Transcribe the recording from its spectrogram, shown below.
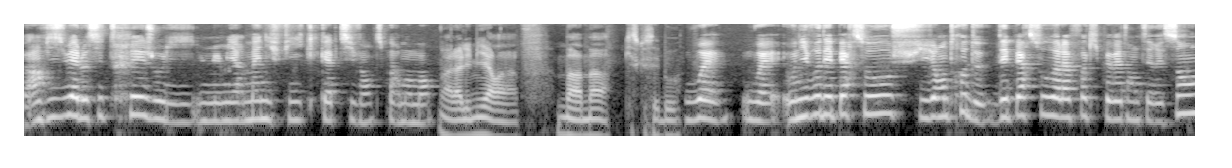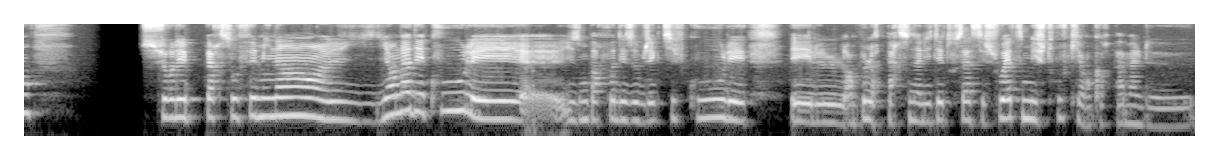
Un visuel aussi très joli, une lumière magnifique, captivante par moments. Ah, la lumière, euh, pff, Mama, qu'est-ce que c'est beau. Ouais, ouais. Au niveau des persos, je suis entre deux. Des persos à la fois qui peuvent être intéressants. Sur les persos féminins, euh, il y en a des cools et euh, ils ont parfois des objectifs cool et, et le- un peu leur personnalité, tout ça, c'est chouette. Mais je trouve qu'il y a encore pas mal de,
